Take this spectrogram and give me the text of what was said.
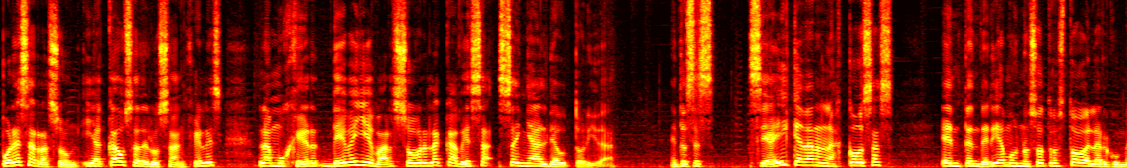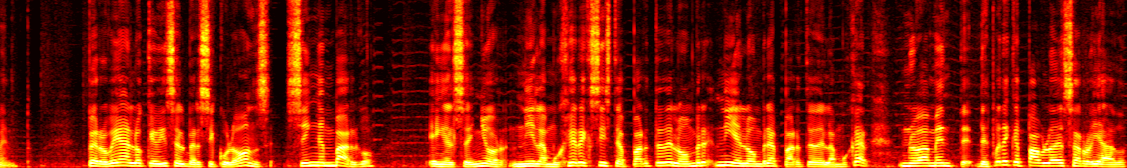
Por esa razón y a causa de los ángeles, la mujer debe llevar sobre la cabeza señal de autoridad. Entonces, si ahí quedaran las cosas, entenderíamos nosotros todo el argumento. Pero vean lo que dice el versículo 11. Sin embargo, en el Señor ni la mujer existe aparte del hombre, ni el hombre aparte de la mujer. Nuevamente, después de que Pablo ha desarrollado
